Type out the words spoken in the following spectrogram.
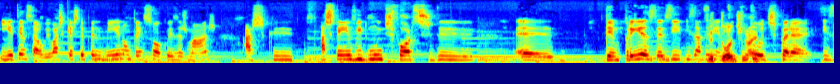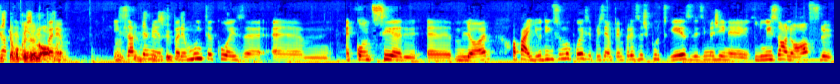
e atenção, eu acho que esta pandemia não tem só coisas más, acho que, acho que tem havido muitos esforços de, uh, de empresas e exatamente de todos, de todos é? para Isto é uma coisa nova. Para, exatamente, para muita coisa um, acontecer uh, melhor. Opa, eu digo-vos uma coisa, por exemplo, empresas portuguesas, imaginem Luís Onofre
